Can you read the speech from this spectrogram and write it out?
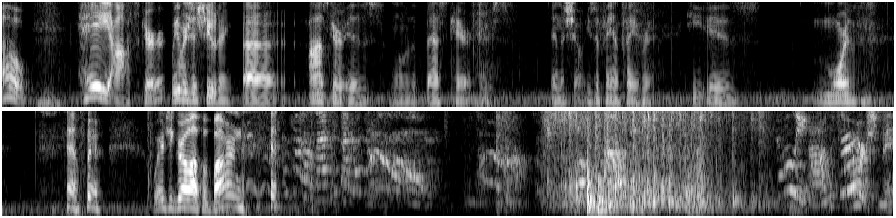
Oh, hey Oscar. We were just shooting. Uh, Oscar is one of the best characters in the show. He's a fan favorite. He is more. Where, where'd you grow up? A barn? Golly, Oscar! Harsh, man.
